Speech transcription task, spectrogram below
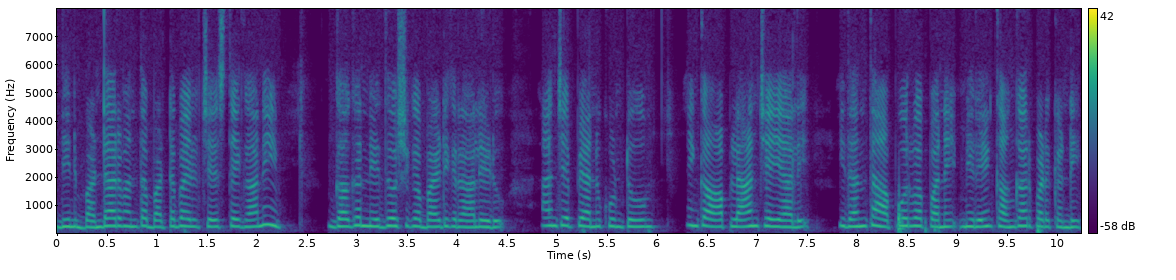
దీని బండారం అంతా బట్టబయలు చేస్తే కానీ గగన్ నిర్దోషిగా బయటికి రాలేడు అని చెప్పి అనుకుంటూ ఇంకా ఆ ప్లాన్ చేయాలి. ఇదంతా అపూర్వ పని. మీరేం కంగారు పడకండి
